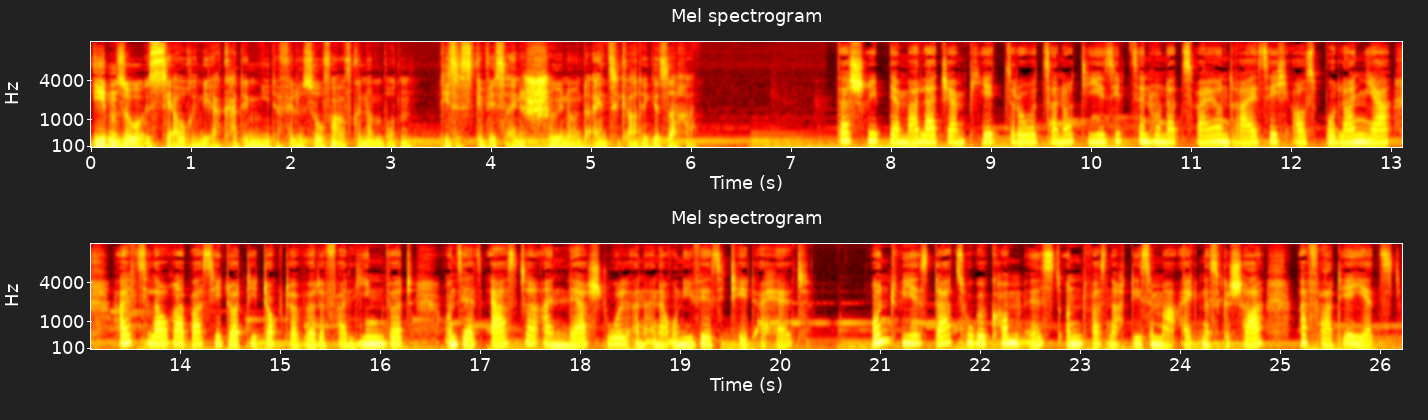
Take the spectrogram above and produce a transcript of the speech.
Ebenso ist sie auch in die Akademie der Philosophen aufgenommen worden. Dies ist gewiss eine schöne und einzigartige Sache. Das schrieb der Maler Giampietro Zanotti 1732 aus Bologna, als Laura Bassi dort die Doktorwürde verliehen wird und sie als erste einen Lehrstuhl an einer Universität erhält. Und wie es dazu gekommen ist und was nach diesem Ereignis geschah, erfahrt ihr jetzt.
